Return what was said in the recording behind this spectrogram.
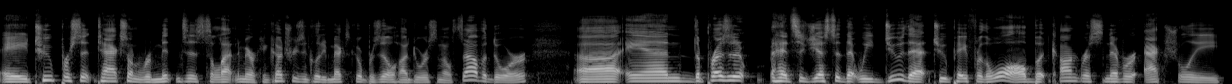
a 2% tax on remittances to Latin American countries, including Mexico, Brazil, Honduras, and El Salvador. Uh, and the president had suggested that we do that to pay for the wall, but Congress never actually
